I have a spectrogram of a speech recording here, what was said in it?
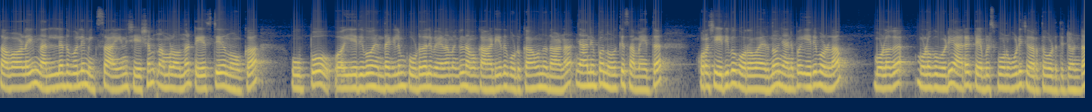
സവാളയും നല്ലതുപോലെ മിക്സ് ആയതിന് ശേഷം നമ്മളൊന്ന് ടേസ്റ്റ് ചെയ്ത് നോക്കുക. ഉപ്പോ എരിവോ എന്തെങ്കിലും കൂടുതൽ വേണമെങ്കിൽ നമുക്ക് ആഡ് ചെയ്ത് കൊടുക്കാവുന്നതാണ്. ഞാനിപ്പോൾ നോക്കിയ സമയത്ത് കുറച്ച് എരിവ് കുറവായിരുന്നു. ഞാനിപ്പോൾ എരിവുള്ള മുളക് മുളക് പൊടി അര ടേബിൾ സ്പൂൺ കൂടി ചേർത്ത് കൊടുത്തിട്ടുണ്ട്.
